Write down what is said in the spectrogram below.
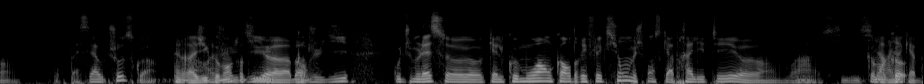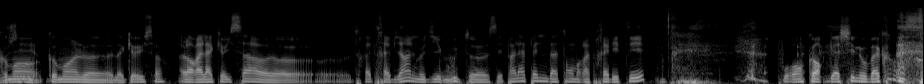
pour passer à autre chose. Quoi. Elle réagit Alors, comment je lui quand dis, tu- euh, bah, Je lui dis, écoute, je me laisse euh, quelques mois encore de réflexion, mais je pense qu'après l'été, euh, voilà, si, s'il y a. Comment, rien co- bouger. comment, comment elle, euh, elle accueille ça? Alors elle accueille ça euh, très très bien. Elle me dit Ouais. écoute, euh, c'est pas la peine d'attendre après l'été pour encore gâcher nos vacances.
